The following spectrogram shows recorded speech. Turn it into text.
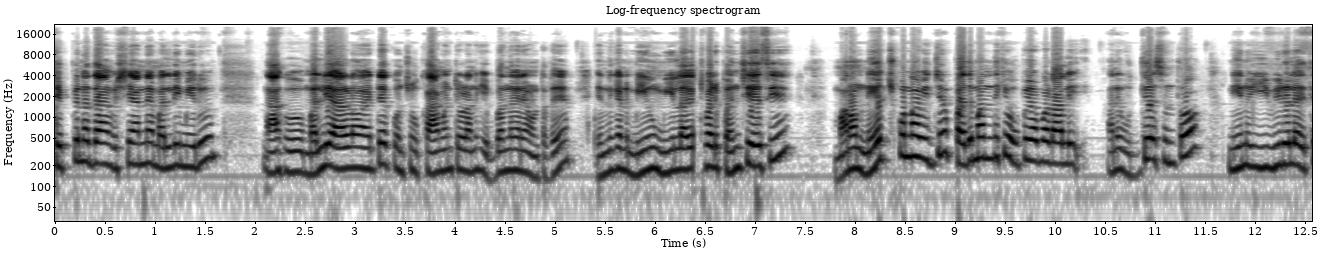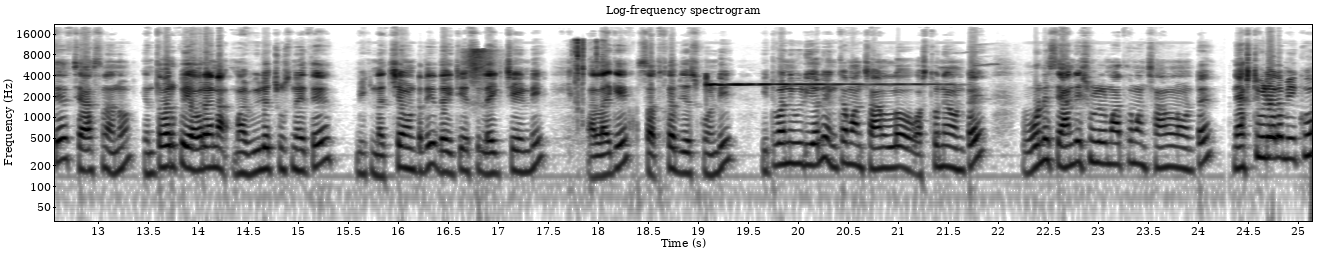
చెప్పిన దాని విషయాన్నే మళ్ళీ మీరు నాకు మళ్ళీ అడగడం అయితే కొంచెం కామెంట్ ఇవ్వడానికి ఇబ్బందిగానే ఉంటుంది. ఎందుకంటే మేము మీలా ఇష్టపడి పనిచేసి మనం నేర్చుకున్న విద్యను పది మందికి ఉపయోగపడాలి. అనే ఉద్దేశంతో నేను ఈ వీడియోలో అయితే చేస్తున్నాను. ఇంతవరకు ఎవరైనా మా వీడియో చూసినైతే మీకు నచ్చే ఉంటుంది దయచేసి లైక్ చేయండి. అలాగే సబ్స్క్రైబ్ చేసుకోండి. ఇటువంటి వీడియోలు ఇంకా మన ఛానల్లో వస్తూనే ఉంటాయి. ఓన్లీ శానిటేషన్ వీడియోలు మాత్రం మన ఛానల్లో ఉంటాయి. నెక్స్ట్ వీడియోలో మీకు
